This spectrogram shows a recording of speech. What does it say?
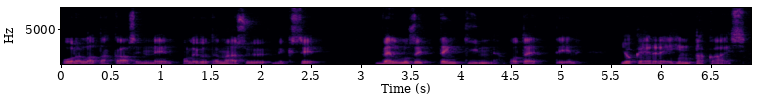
puolella takaisin, niin oliko tämä syy, miksi Vellu sittenkin otettiin jokereihin takaisin?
